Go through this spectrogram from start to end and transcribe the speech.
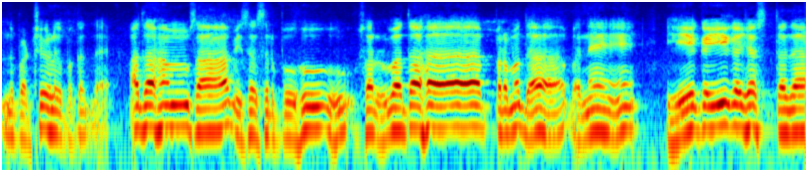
அந்த பட்சிகளுக்கு பக்கத்தில் அதஹம் சா விசசிற்பு சர்வத பிரமதாபனே. ஏகைகசஸ்ததா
